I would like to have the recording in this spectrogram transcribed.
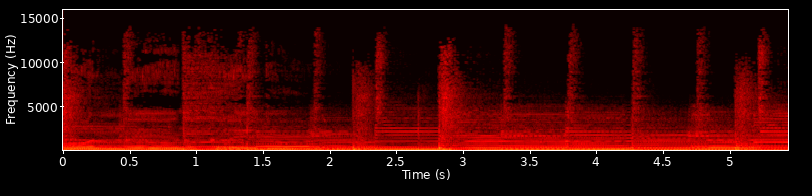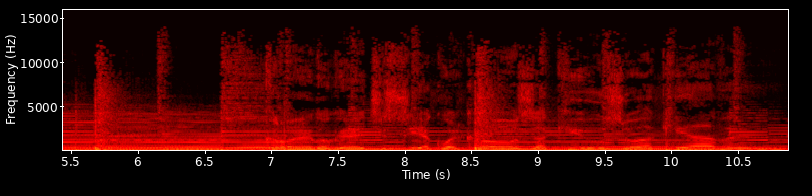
o almeno credo che ci sia qualcosa chiuso a chiave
